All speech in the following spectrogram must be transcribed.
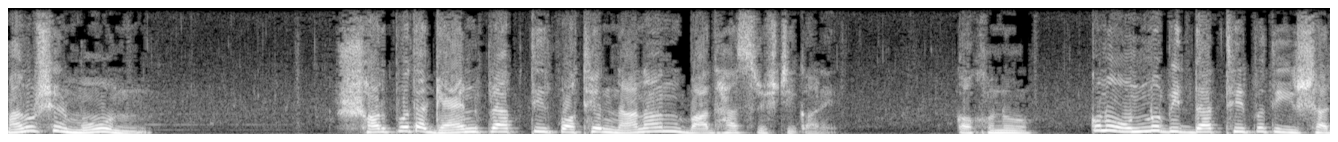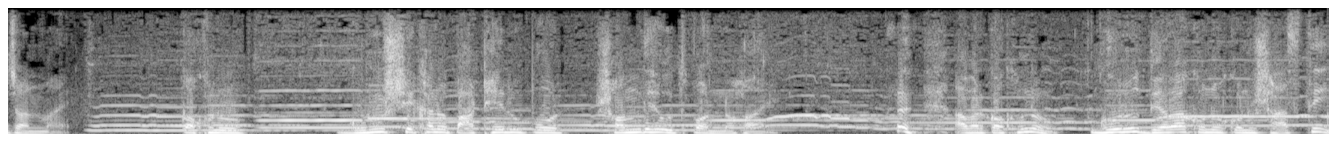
মানুষের মন সর্বদা জ্ঞান প্রাপ্তির পথে নানান বাধা সৃষ্টি করে। কখনো কোনো অন্য বিদ্যার্থীর প্রতি ঈর্ষা জন্মায়। কখনো গুরুর শেখানো পাঠের উপর সন্দেহ উৎপন্ন হয়। আবার কখনো গুরু দেওয়া কোনো কোনো শাস্তি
